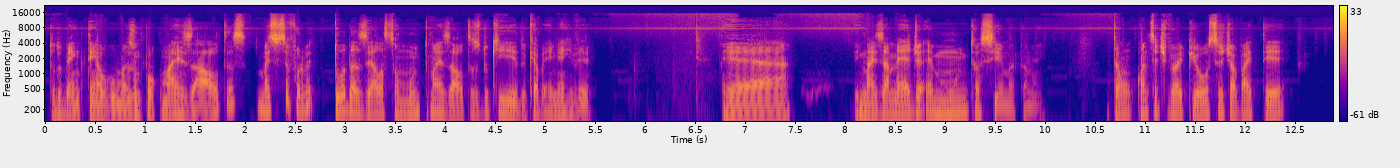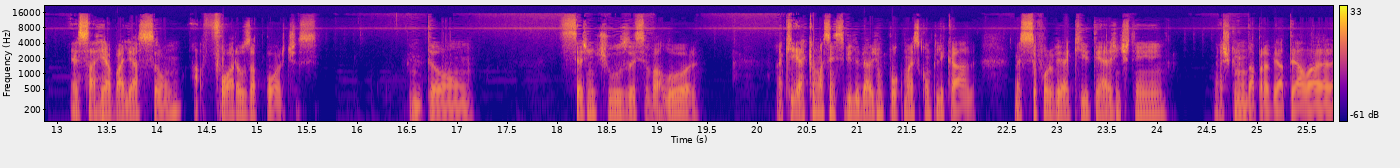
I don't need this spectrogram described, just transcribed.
tudo bem que tem algumas um pouco mais altas, mas se você for ver, todas elas são muito mais altas do que, do que a MRV. É, mas a média é muito acima também. Então, quando você tiver IPO, você já vai ter essa reavaliação fora os aportes. Então, se a gente usa esse valor, aqui, aqui é uma sensibilidade um pouco mais complicada. Mas se você for ver aqui, tem, a gente tem Acho que não dá para ver a tela.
